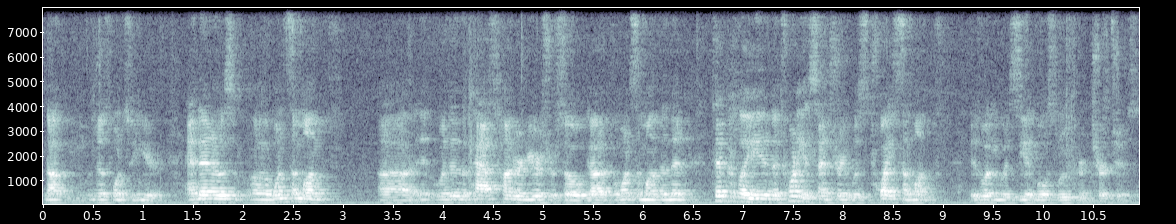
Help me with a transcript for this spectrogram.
not just once a year. And then it was uh, once a month. Uh, it- within the past hundred years or so, got up to once a month. And then typically in the 20th century, it was twice a month, is what you would see at most Lutheran churches.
